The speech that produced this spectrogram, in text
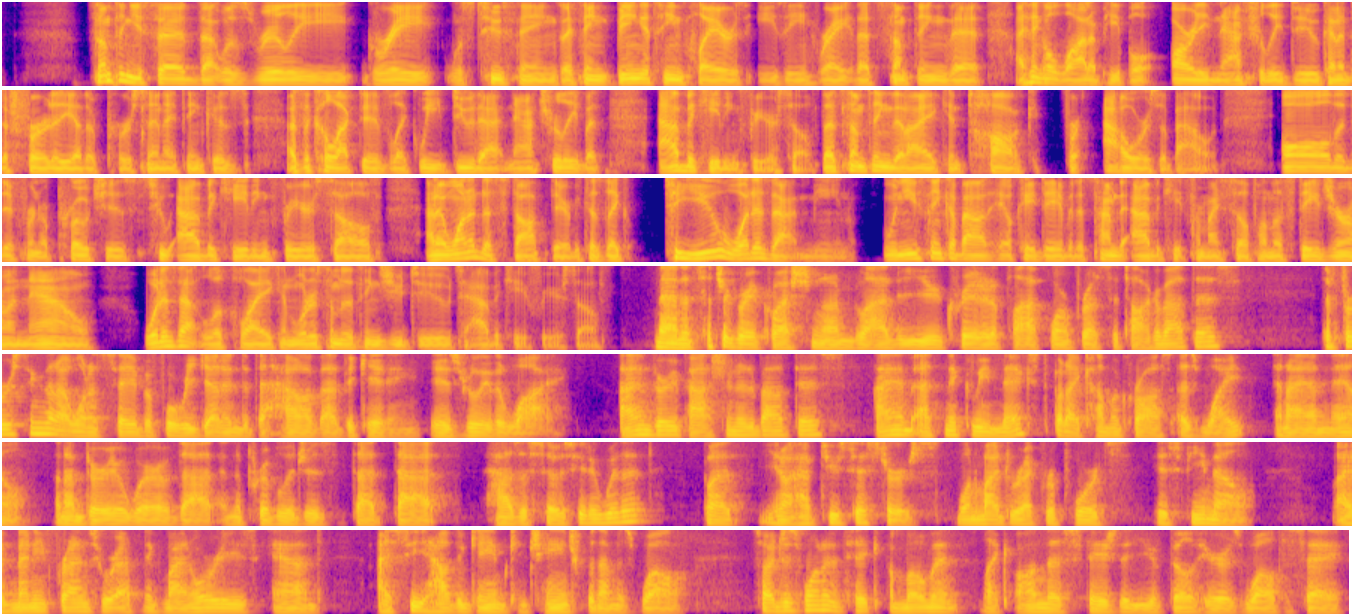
Something you said that was really great was two things. I think being a team player is easy, right? That's something that I think a lot of people already naturally do, kind of defer to the other person. I think as as a collective, like we do that naturally, but advocating for yourself, that's something that I can talk for hours about. All the different approaches to advocating for yourself. And I wanted to stop there because like to you, what does that mean? When you think about, okay, David, it's time to advocate for myself on the stage you're on now what does that look like? And what are some of the things you do to advocate for yourself? Man, it's such a great question. I'm glad that you created a platform for us to talk about this. The first thing that I want to say before we get into the how of advocating is really the why. I am very passionate about this. I am ethnically mixed, but I come across as white and I am male. And I'm very aware of that and the privileges that that has associated with it. But, you know, I have two sisters. One of my direct reports is female. I have many friends who are ethnic minorities and I see how the game can change for them as well. So I just wanted to take a moment, like on this stage that you've built here as well, to say,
